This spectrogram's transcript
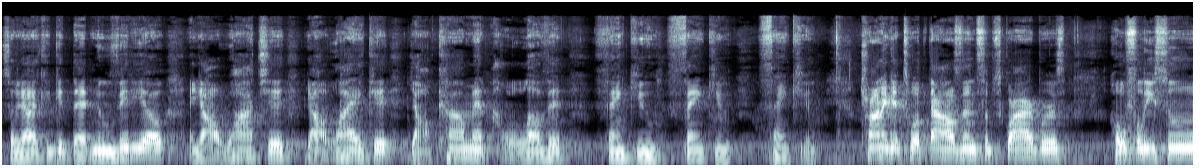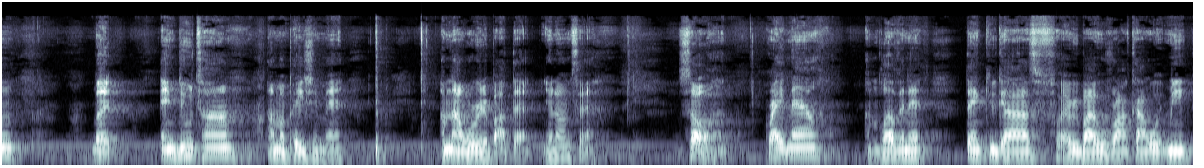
so y'all could get that new video and y'all watch it, y'all like it, y'all comment. I love it. Thank you, thank you, thank you. Trying to get to a thousand subscribers, hopefully soon, but in due time, I'm a patient man. I'm not worried about that. You know what I'm saying? So, right now, I'm loving it. Thank you guys for everybody who rock out with me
